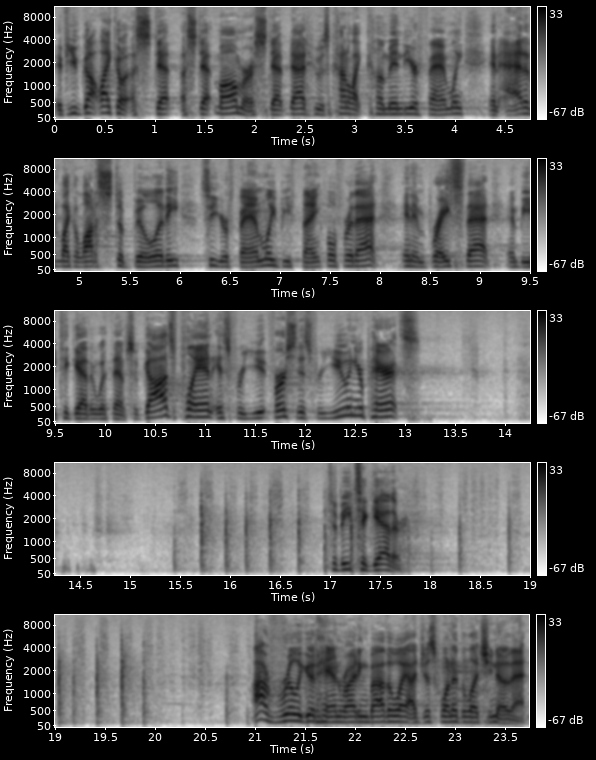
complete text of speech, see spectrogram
if you've got like a, a, step, a stepmom or a stepdad who has kind of like come into your family and added like a lot of stability to your family, be thankful for that and embrace that and be together with them. So God's plan is for you, first is for you and your parents to be together. I have really good handwriting, by the way. I just wanted to let you know that.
